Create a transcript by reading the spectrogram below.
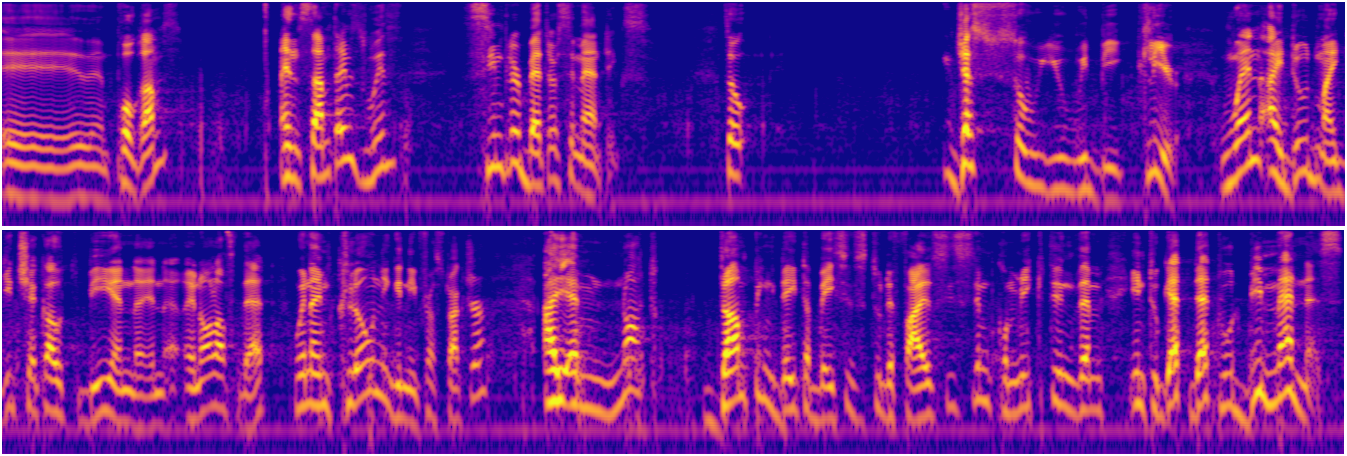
uh, programs, and sometimes with simpler, better semantics. So just so you would be clear, when I do my git checkout B and, and, and all of that, when I'm cloning an infrastructure, I am not dumping databases to the file system, committing them into Git, that would be madness.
